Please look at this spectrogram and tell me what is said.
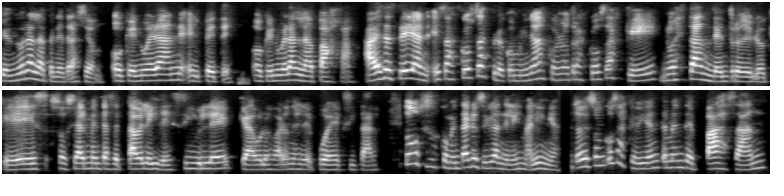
que no eran la penetración, o que no eran el pete, o que no eran la paja. A veces eran esas cosas, pero combinadas con otras cosas que no están dentro de lo que es socialmente aceptable y decible que a los varones les puede excitar. Todos esos comentarios sigan en la misma línea. Entonces son cosas que evidentemente pasan,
